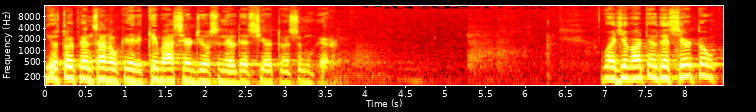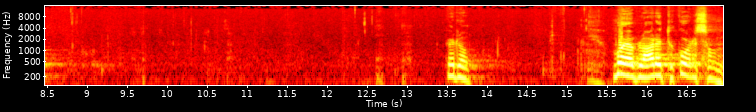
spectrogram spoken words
yo estoy pensando que qué va a hacer Dios en el desierto esa mujer. Voy a llevarte al desierto. Pero voy a hablar de tu corazón.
